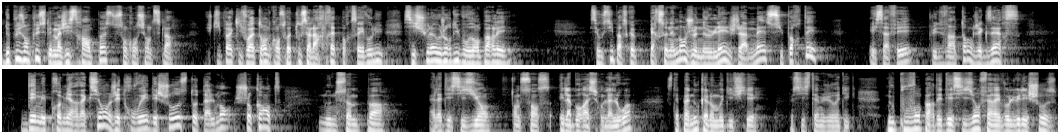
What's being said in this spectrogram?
De plus en plus, les magistrats en poste sont conscients de cela. Je ne dis pas qu'il faut attendre qu'on soit tous à la retraite pour que ça évolue. Si je suis là aujourd'hui pour vous en parler, c'est aussi parce que personnellement, je ne l'ai jamais supporté. Et ça fait plus de 20 ans que j'exerce. Dès mes premières actions, j'ai trouvé des choses totalement choquantes. Nous ne sommes pas à la décision dans le sens élaboration de la loi. Ce n'est pas nous qui allons modifier le système juridique. Nous pouvons par des décisions faire évoluer les choses.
